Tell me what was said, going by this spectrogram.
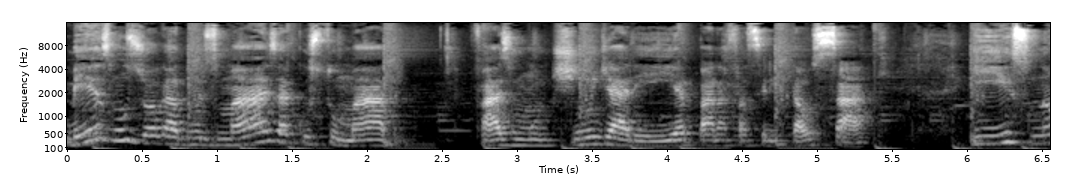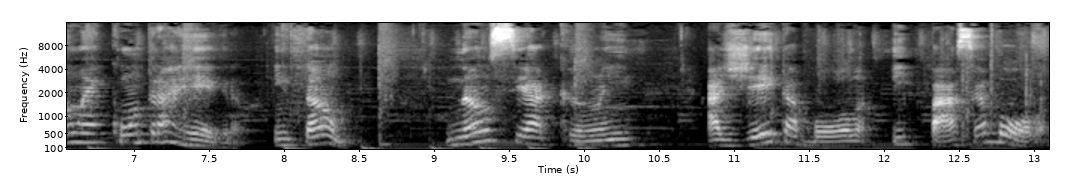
Mesmo os jogadores mais acostumados fazem um montinho de areia para facilitar o saque. E isso não é contra a regra. Então, não se acanhe, ajeita a bola e passe a bola.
